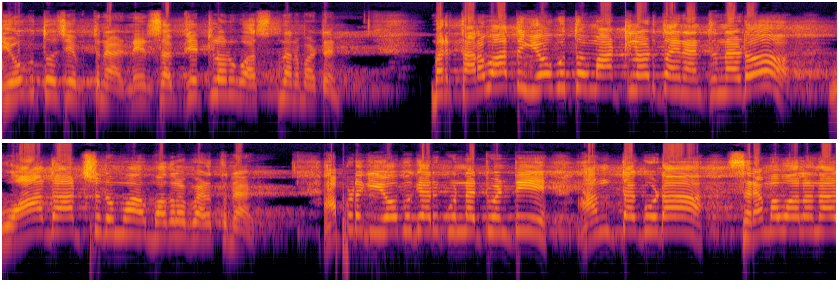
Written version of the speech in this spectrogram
యోగుతో చెప్తున్నాడు. నేను సబ్జెక్ట్లోనికి వస్తుంది అనమాట మరి తర్వాత యోబుతో మాట్లాడుతూ ఆయన అంటున్నాడు వాదార్చడం మొదలు పెడుతున్నాడు. అప్పటికి యోబు గారికి ఉన్నటువంటి అంత కూడా శ్రమ వలన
